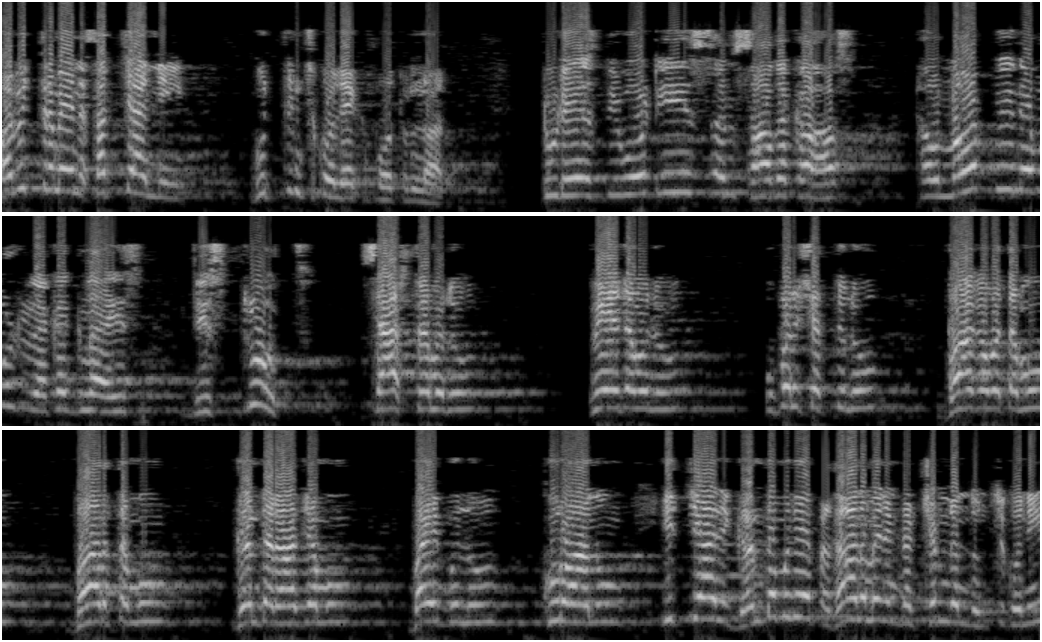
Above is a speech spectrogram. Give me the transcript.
పవిత్రమైన సత్యాన్ని గుర్తించుకోలేకపోతున్నారు Today's devotees and sadhakas have not been able to recognize this truth. శాస్త్రములు వేదములు ఉపనిషత్తులు భాగవతము భారతము గ్రంథరాజము బైబిలు ఖురాను ఇత్యాది గ్రంథములే ప్రధానమైన లక్ష్యం నందు ఉంచుకొని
